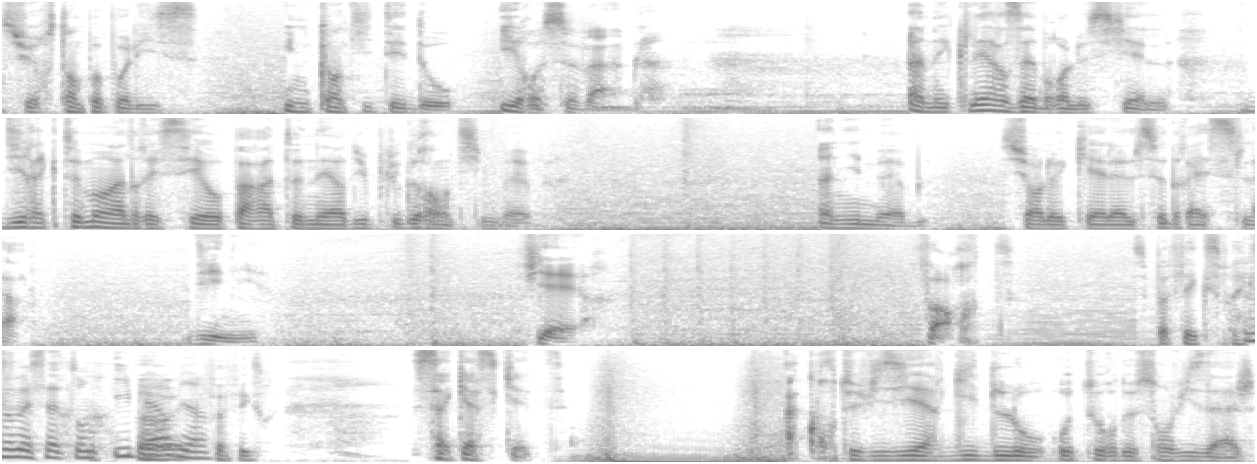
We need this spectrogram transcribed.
sur Stampopolis une quantité d'eau irrecevable. Un éclair zèbre le ciel, directement adressé au paratonnerre du plus grand immeuble. Un immeuble sur lequel elle se dresse là, digne, fière, forte. C'est pas fait exprès. Non, mais ça tombe hyper Ah bien. pas fait exprès. Sa casquette, à courte visière, guide l'eau autour de son visage,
